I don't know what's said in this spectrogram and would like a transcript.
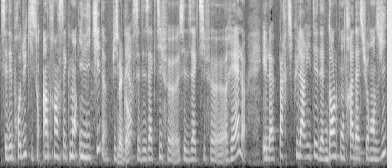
c'est des produits qui sont intrinsèquement illiquides, puisque d'ailleurs, c'est des actifs, euh, c'est des actifs euh, réels. Et la particularité d'être dans le contrat d'assurance vie,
